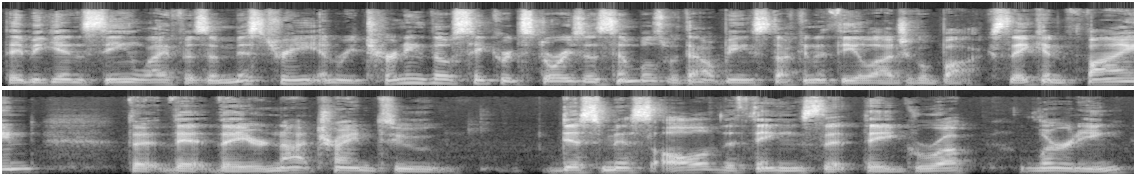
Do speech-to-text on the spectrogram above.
they begin seeing life as a mystery and returning those sacred stories and symbols without being stuck in a theological box. They can find that the, they are not trying to dismiss all of the things that they grew up learning.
